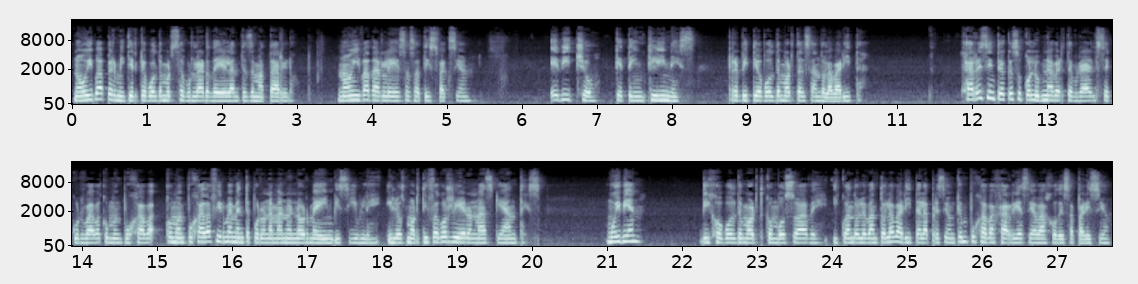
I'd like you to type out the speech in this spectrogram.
No iba a permitir que Voldemort se burlara de él antes de matarlo. No iba a darle esa satisfacción. He dicho que te inclines, repitió Voldemort alzando la varita. Harry sintió que su columna vertebral se curvaba como, empujaba, como empujada firmemente por una mano enorme e invisible, y los mortífagos rieron más que antes. Muy bien, dijo Voldemort con voz suave, y cuando levantó la varita la presión que empujaba a Harry hacia abajo desapareció.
